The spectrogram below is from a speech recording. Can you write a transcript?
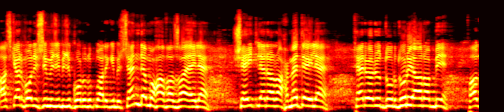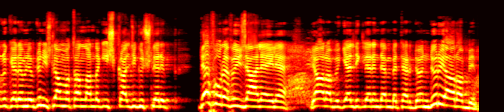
Asker polisimizi bizi korudukları gibi sen de muhafaza eyle. Şehitlere rahmet eyle. Terörü durdur Ya Rabbi. Fazl-ı Kerem'le bütün İslam vatanlarındaki işgalci güçleri defu refüzale. Ya Rabbi geldiklerinden beter döndür Ya Rabbi.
